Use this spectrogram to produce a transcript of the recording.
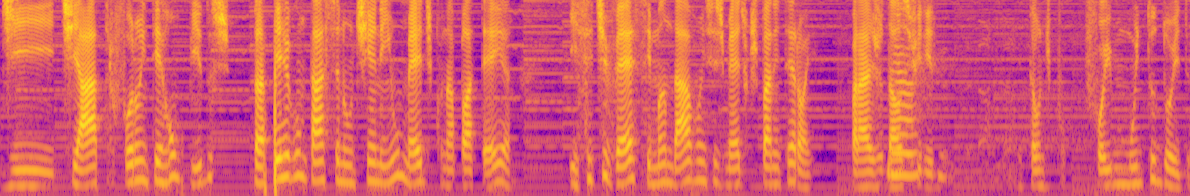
de teatro foram interrompidos para perguntar se não tinha nenhum médico na plateia e se tivesse, mandavam esses médicos para Niterói para ajudar os Nossa. feridos. Então, tipo, foi muito doido.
